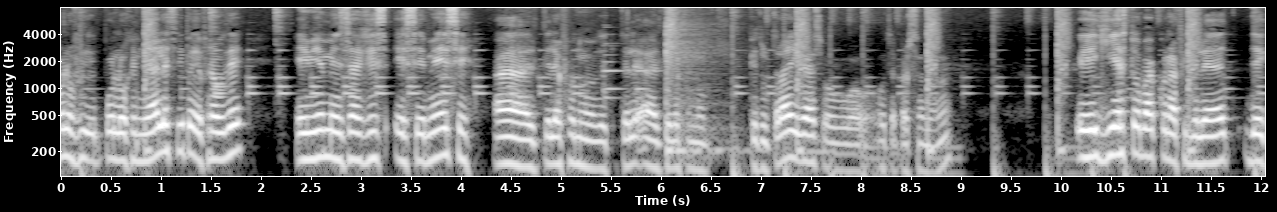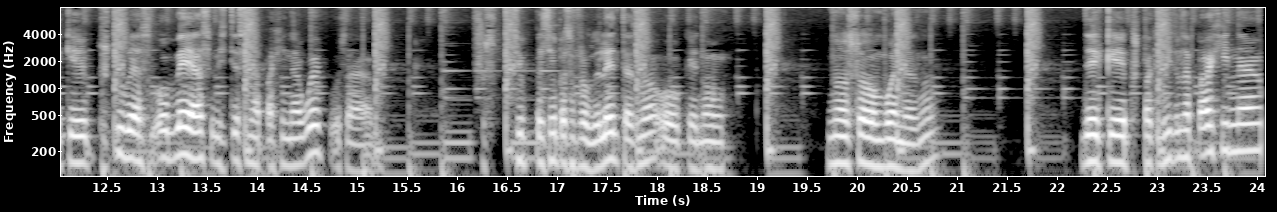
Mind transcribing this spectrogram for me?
por, lo, general, este tipo de fraude envía mensajes SMS al teléfono, de tu al teléfono que tú traigas o, otra persona, ¿no? Eh, y esto va con la finalidad de que pues, tú veas o veas o visites una página web, o sea, pues, siempre, son fraudulentas, ¿no? O que no, no son buenas, ¿no? De que pues, para que visites la página,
